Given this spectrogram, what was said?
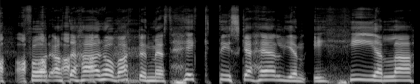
För att det här har varit den mest hektiska helgen i hela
